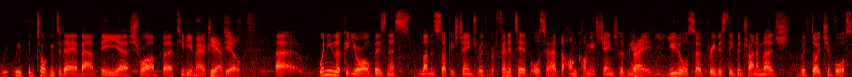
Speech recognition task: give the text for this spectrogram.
We, have been talking today about the uh, Schwab uh, TD Ameritrade yes. deal. Uh, when you look at your old business, London Stock Exchange with Refinitiv, also had the Hong Kong Exchange looking right. at it. You'd also previously been trying to merge with Deutsche Börse.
